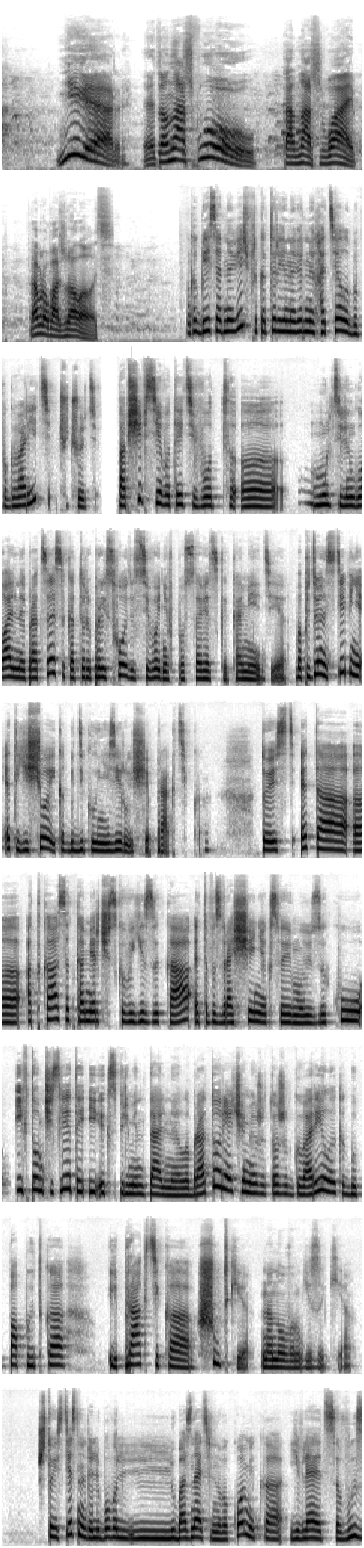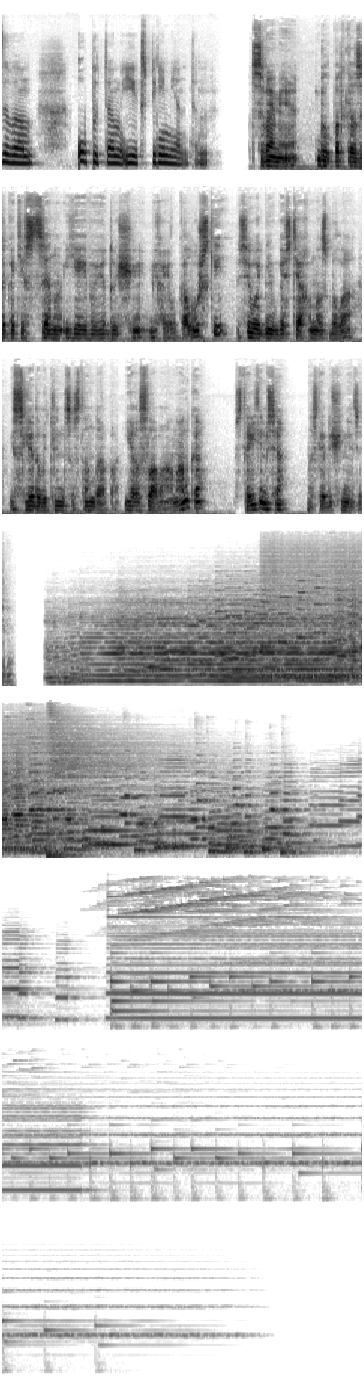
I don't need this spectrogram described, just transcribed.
Нигер! Это наш флоу! Это наш вайб! Добро пожаловать! Ну, как бы есть одна вещь, про которую я, наверное, хотела бы поговорить чуть-чуть. Вообще все вот эти вот э, мультилингвальные процессы, которые происходят сегодня в постсоветской комедии, в определенной степени это еще и как бы деколонизирующая практика. То есть это э, отказ от коммерческого языка, это возвращение к своему языку, и в том числе это и экспериментальная лаборатория, о чем я уже тоже говорила, как бы попытка или практика шутки на новом языке. Что, естественно, для любого любознательного комика является вызовом, опытом и экспериментом. С вами был подкаст «Закати сцену» и я его ведущий Михаил Калужский. Сегодня в гостях у нас была исследовательница стендапа Ярослава Ананка. Встретимся на следующей неделе.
